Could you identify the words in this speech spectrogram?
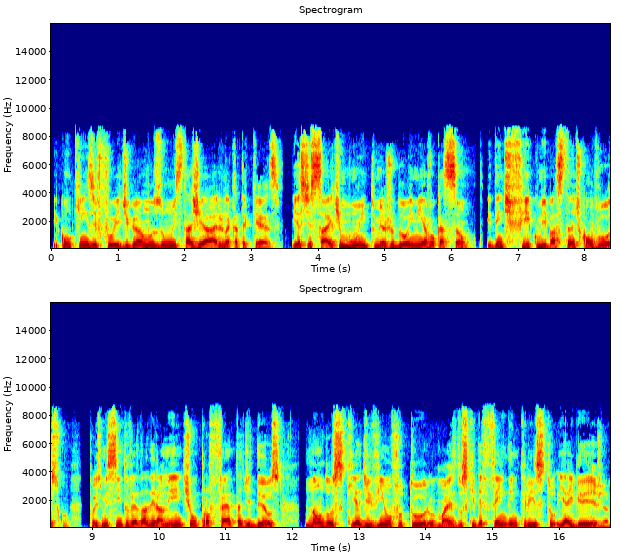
e com 15 fui, digamos, um estagiário na catequese. E este site muito me ajudou em minha vocação. Identifico-me bastante convosco, pois me sinto verdadeiramente um profeta de Deus, não dos que adivinham o futuro, mas dos que defendem Cristo e a Igreja.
